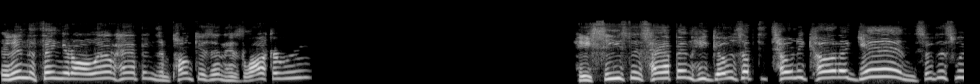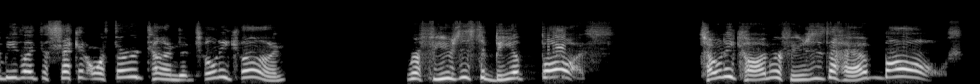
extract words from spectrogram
And then the thing that all out happens, and Punk is in his locker room. He sees this happen. He goes up to Tony Khan again. So this would be like the second or third time that Tony Khan refuses to be a boss. Tony Khan refuses to have balls.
